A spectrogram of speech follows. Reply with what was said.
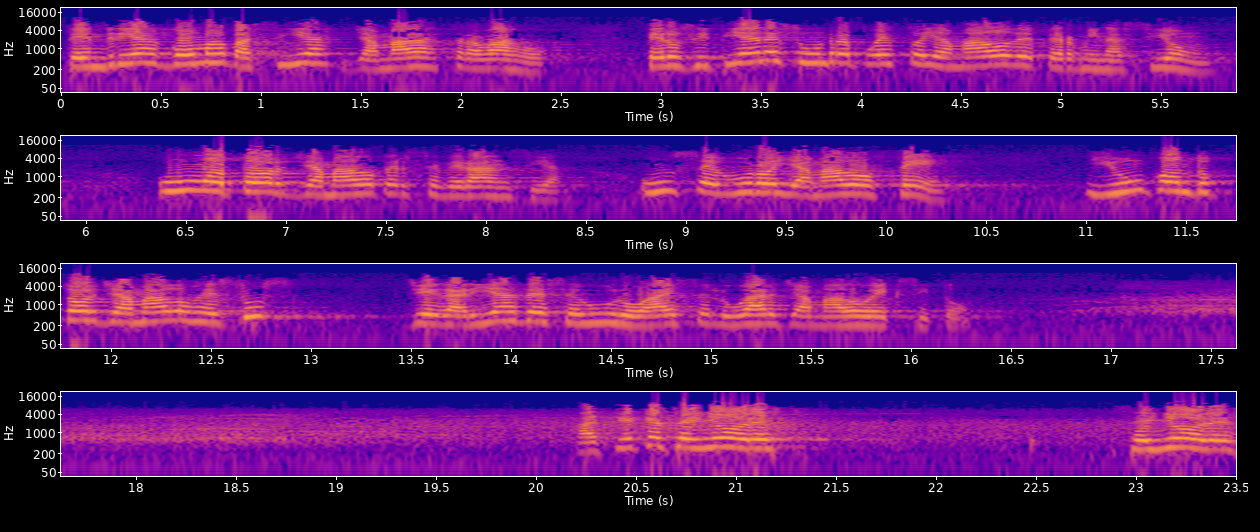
Tendrías gomas vacías llamadas trabajo, pero si tienes un repuesto llamado determinación, un motor llamado perseverancia, un seguro llamado fe y un conductor llamado Jesús, llegarías de seguro a ese lugar llamado éxito. Así que señores, señores,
